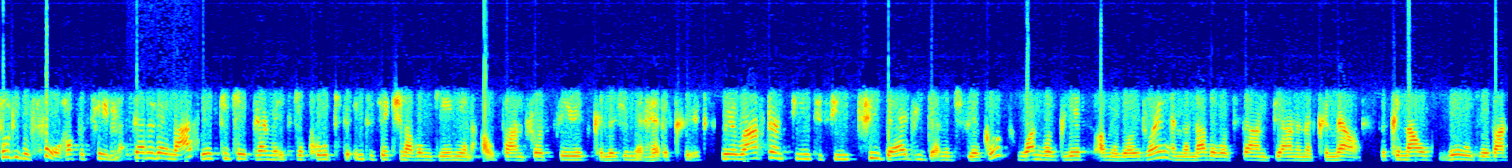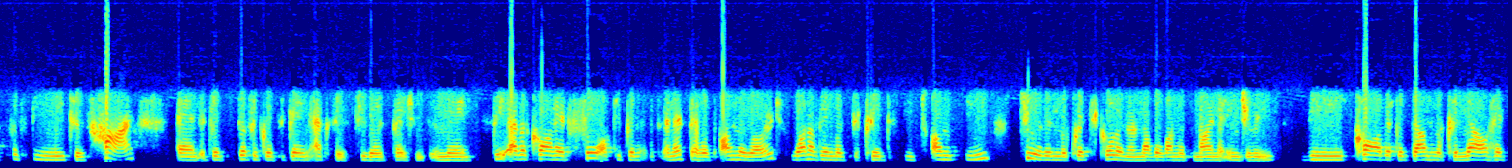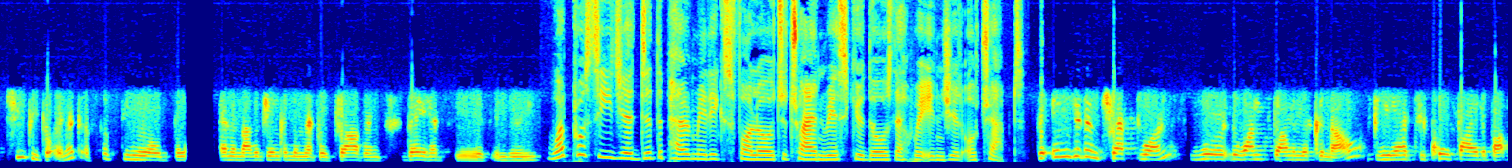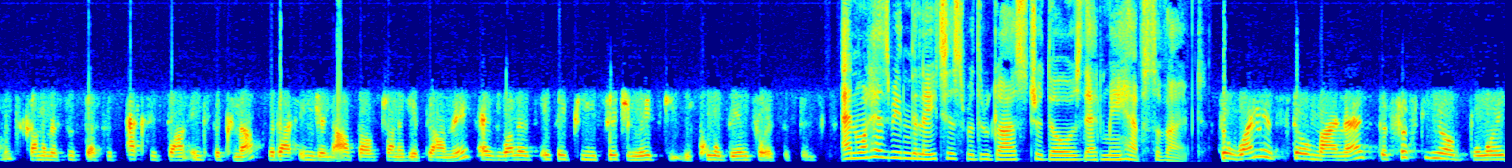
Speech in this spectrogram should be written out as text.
told you before, half past 10. Saturday night, rescue care paramedics were called to the intersection of Umgeni and Alpine for a serious collision that had occurred. We arrived on scene to see two badly damaged vehicles. One was left on the roadway and another was found down in a canal. The canal walls were about 15 meters high and it was difficult to gain access to those patients in there. The other car had four occupants in it that was on the road. One of them was declared deceased on scene. Two of them were critical and another one with minor injuries. The car that was down in the canal had two people in it, a 15-year-old boy and another gentleman that was driving. They had serious injuries. What procedure did the paramedics follow to try and rescue those that were injured or trapped? The injured and trapped ones were the ones down in the canal. We had to call fire department to come and assist us with access down into the canal without injuring ourselves trying to get down there, as well as SAP search and rescue. We called them for assistance. And what has been the latest with regards to those that may have survived? So one is still minor. The 15-year-old boy,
